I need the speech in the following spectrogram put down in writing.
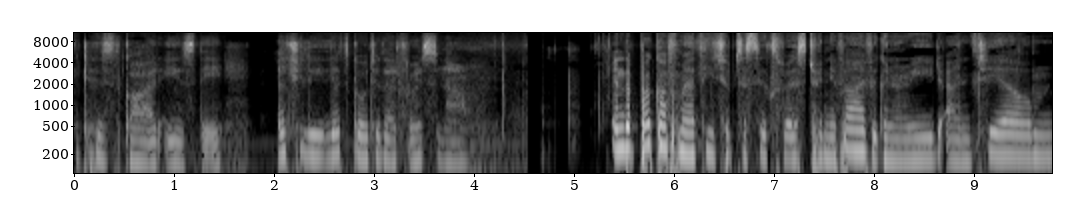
because God is there. Actually, let's go to that verse now. In the book of Matthew, chapter 6, verse 25, we're going to read until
